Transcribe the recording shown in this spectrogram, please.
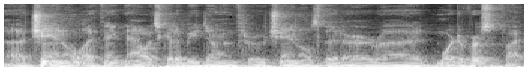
uh, channel, I think now it's going to be done through channels that are uh, more diversified,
